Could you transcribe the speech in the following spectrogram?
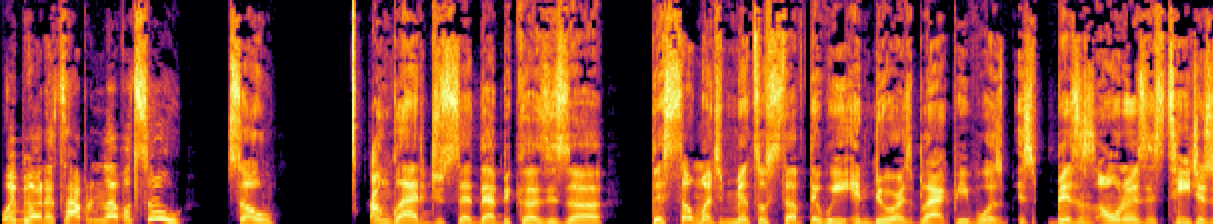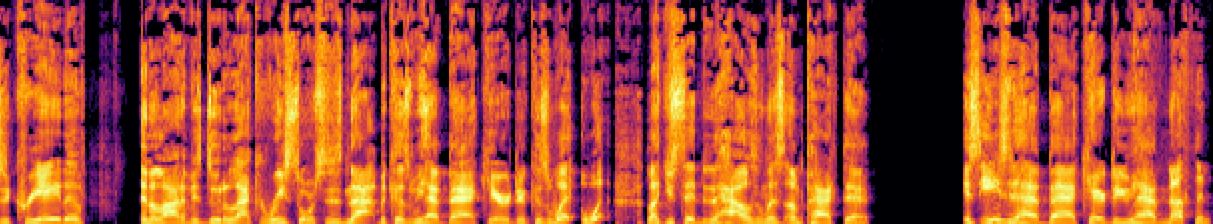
we'd be on the top of the level too. So I'm glad that you said that because it's uh there's so much mental stuff that we endure as black people, as, as business owners, as teachers, as creative. And a lot of it's due to lack of resources. It's not because we have bad character, because what what like you said to the housing, let's unpack that. It's easy to have bad character. You have nothing.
